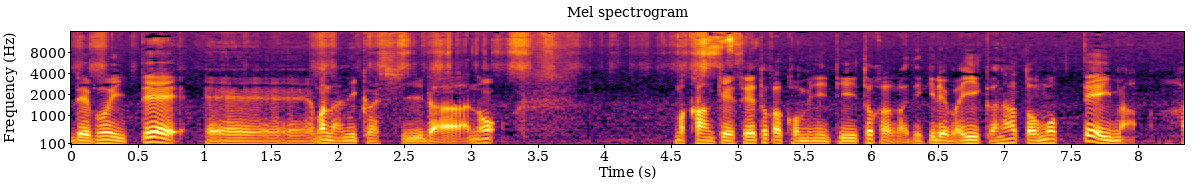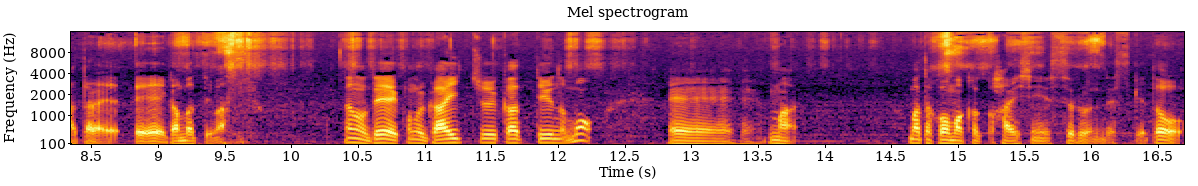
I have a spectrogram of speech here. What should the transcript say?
出向いて、えー、まあ、何かしらの、まあ、関係性とかコミュニティとかができればいいかなと思って今働い、えー、頑張っています。なのでこの外注化っていうのも、えー、まあ、また細かく配信するんですけど、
